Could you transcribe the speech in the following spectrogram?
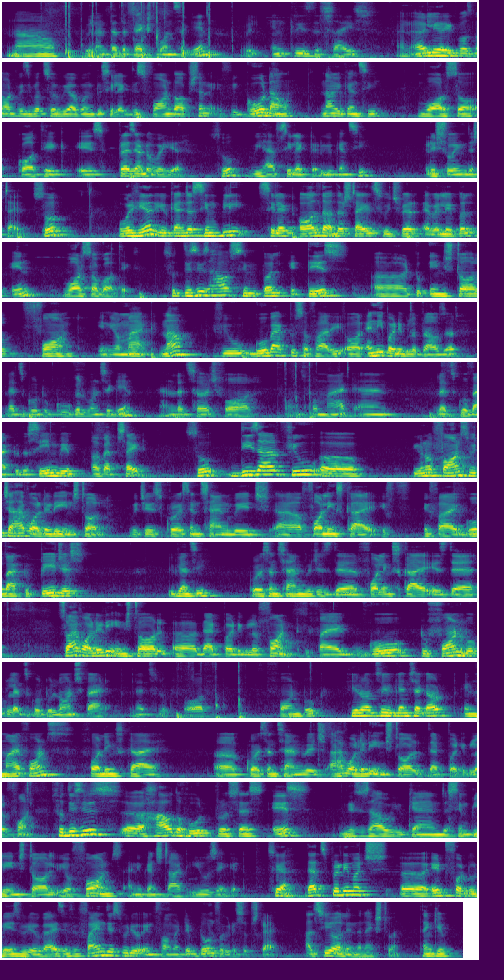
now we'll enter the text once again. We'll increase the size. And earlier it was not visible so we are going to select this font option. If we go down now you can see warsaw gothic is present over here. So we have selected. You can see it is showing the style. So over here, you can just simply select all the other styles which were available in Warsaw Gothic. So this is how simple it is uh, to install font in your Mac. Now, if you go back to Safari or any particular browser, let's go to Google once again and let's search for fonts for Mac and let's go back to the same web, uh, website. So these are few uh, you know fonts which I have already installed, which is Croissant Sandwich, uh, Falling Sky. If if I go back to Pages, you can see croissant sandwich is there falling sky is there so i've already installed uh, that particular font. If i go to font book let's go to launchpad. Let's look for font book. Here also you can check out in my fonts falling sky uh, croissant sandwich. I have already installed that particular font. So this is uh, how the whole process is. This is how you can just simply install your fonts and you can start using it. So yeah that's pretty much uh, it for today's video guys. If you find this video informative don't forget to subscribe. I'll see you all in the next one. Thank you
